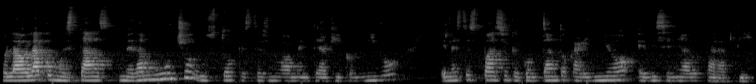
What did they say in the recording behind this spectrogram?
Hola, hola, ¿cómo estás? Me da mucho gusto que estés nuevamente aquí conmigo en este espacio que con tanto cariño he diseñado para ti.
